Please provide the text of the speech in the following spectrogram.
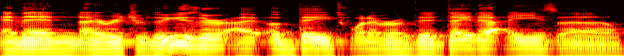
and then I retrieve the user, I update whatever the data is. Uh,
